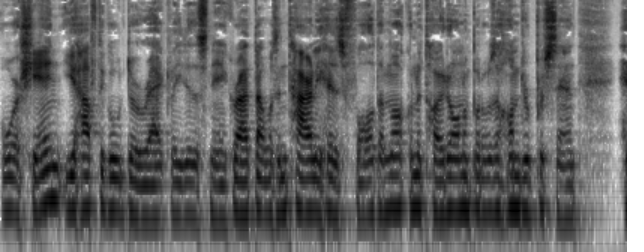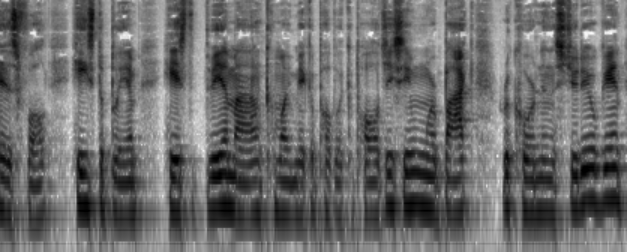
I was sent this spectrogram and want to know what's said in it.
or Shane. You have to go directly to the snake rat. That was entirely his fault. I'm not going to tout on him, but it was 100% his fault. He's to blame. He's to be a man, come out and make a public apology. See, when we're back recording in the studio again,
